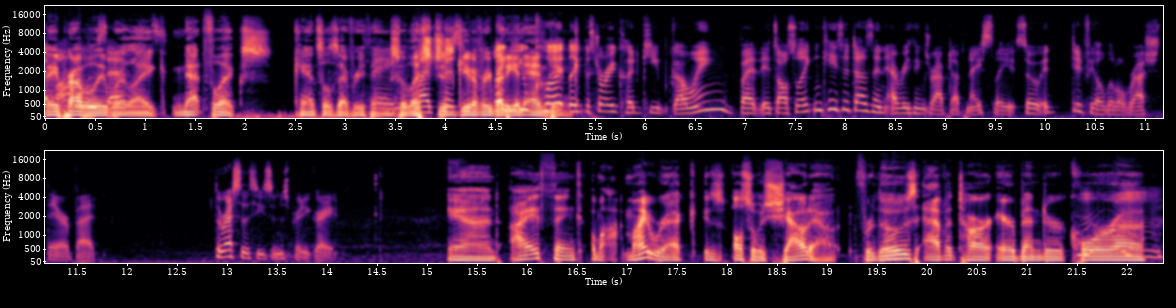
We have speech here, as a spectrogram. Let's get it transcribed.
they probably were ends. like Netflix cancels everything, they- so let's, just, give everybody like, an ending. Could, like the story could keep going, but it's also like in case it doesn't, everything's wrapped up nicely. So it did feel a little rushed there, but the rest of the season is pretty great. And I think my- my rec is also a shout out for those Avatar, Airbender, Korra Mm,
